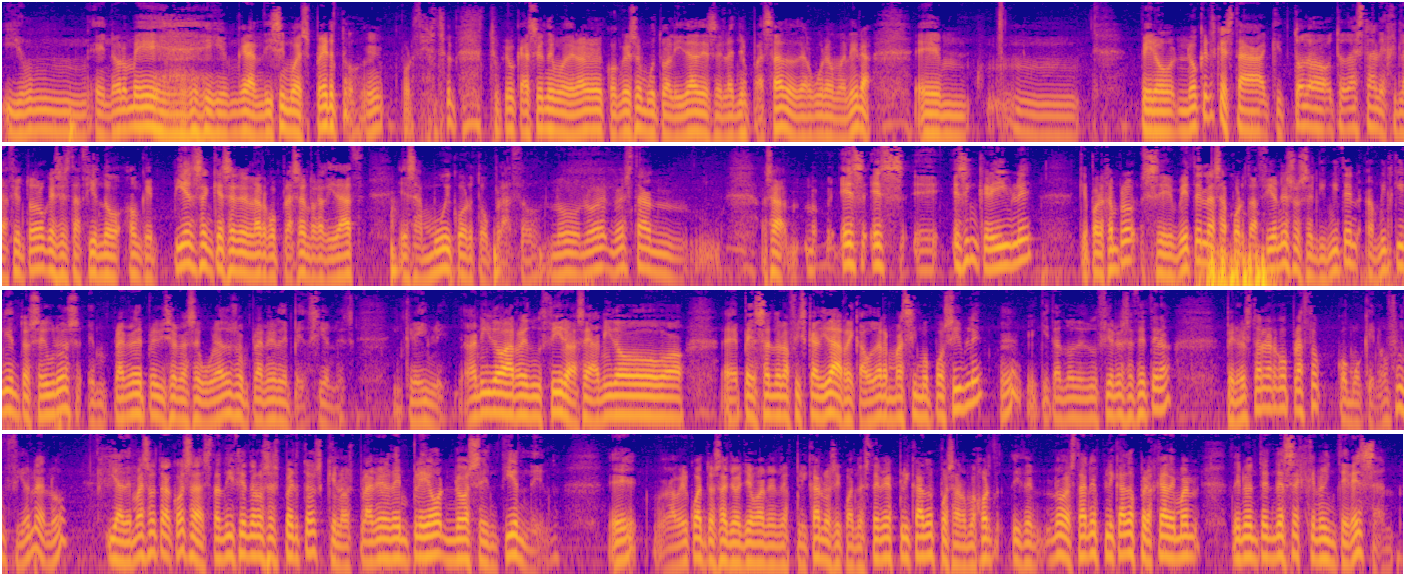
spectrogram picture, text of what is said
y un enorme y un grandísimo experto. ¿eh? Por cierto, tuve ocasión de moderar el Congreso de Mutualidades el año pasado, de alguna manera. Em, mm, pero ¿no crees que está que todo, toda esta legislación, todo lo que se está haciendo, aunque piensen que es en el largo plazo, en realidad es a muy corto plazo? No, no, no es tan... O sea, es, es, eh, es increíble que, por ejemplo, se veten las aportaciones o se limiten a 1.500 euros en planes de previsión asegurados o en planes de pensiones. Increíble. Han ido a reducir, o sea, han ido eh, pensando en la fiscalidad a recaudar máximo posible, ¿eh? quitando deducciones, etcétera, pero esto a largo plazo como que no funciona, ¿no? Y además otra cosa, están diciendo los expertos que los planes de empleo no se entienden. ¿Eh? a ver cuántos años llevan en explicarlos y cuando estén explicados, pues a lo mejor dicen, no, están explicados, pero es que además de no entenderse es que no interesan.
